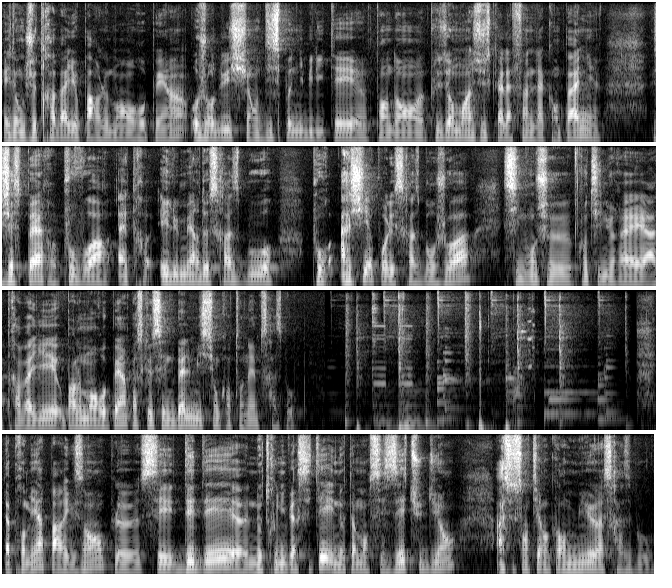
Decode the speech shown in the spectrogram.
Et donc je travaille au Parlement européen. Aujourd'hui, je suis en disponibilité euh, pendant plusieurs mois jusqu'à la fin de la campagne. J'espère pouvoir être élu maire de Strasbourg pour agir pour les Strasbourgeois. Sinon, je continuerai à travailler au Parlement européen parce que c'est une belle mission quand on aime Strasbourg. La première, par exemple, c'est d'aider notre université et notamment ses étudiants à se sentir encore mieux à Strasbourg.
